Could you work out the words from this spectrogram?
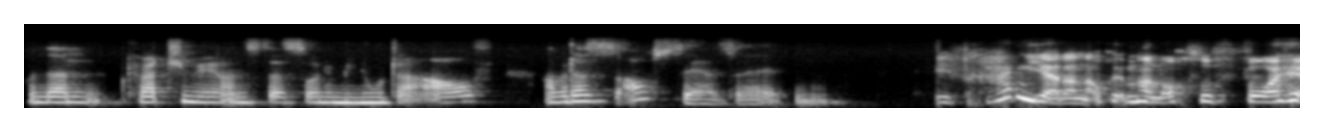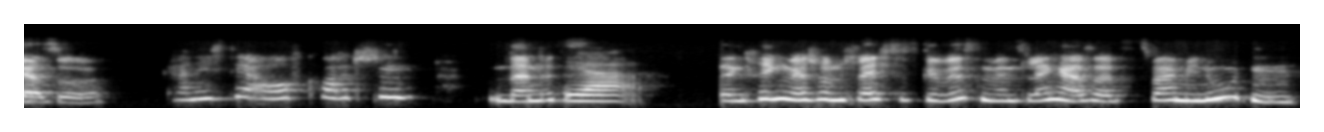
Und dann quatschen wir uns das so eine Minute auf. Aber das ist auch sehr selten. Die fragen ja dann auch immer noch so vorher so, kann ich dir aufquatschen? Und dann, Ja, dann kriegen wir schon ein schlechtes Gewissen, wenn es länger ist als zwei Minuten.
